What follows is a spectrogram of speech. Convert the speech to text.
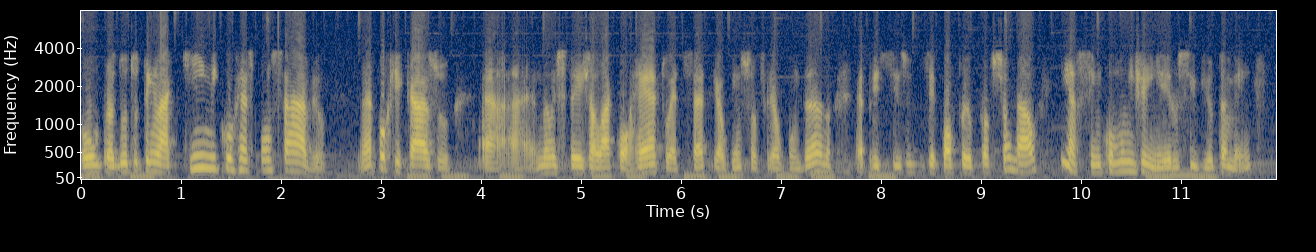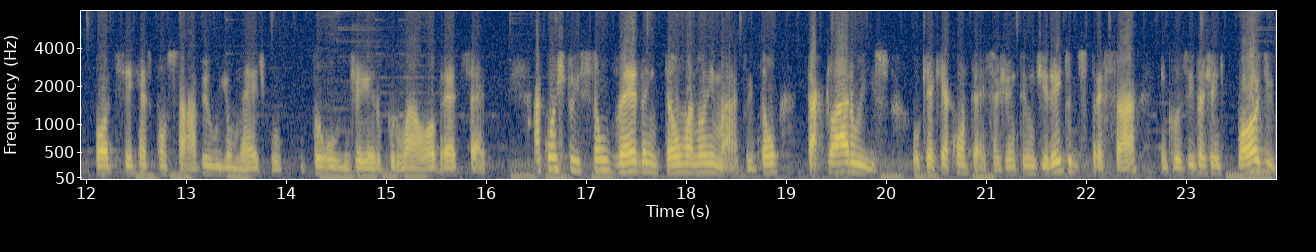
ou um produto tem lá químico responsável. Né? Porque caso ah, não esteja lá correto, etc., e alguém sofreu algum dano, é preciso dizer qual foi o profissional, e assim como o engenheiro civil também pode ser responsável, e o médico, o engenheiro por uma obra, etc. A Constituição veda, então, o anonimato. Então, está claro isso. O que é que acontece? A gente tem um direito de expressar, inclusive a gente pode,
